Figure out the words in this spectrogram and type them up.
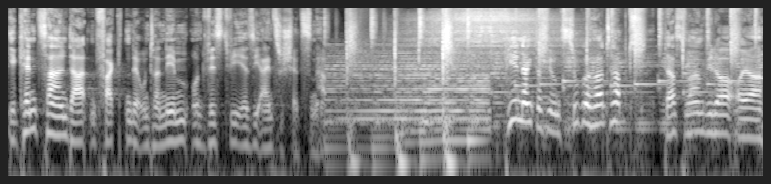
ihr kennt Zahlen, Daten, Fakten der Unternehmen und wisst, wie ihr sie einzuschätzen habt. Vielen Dank, dass ihr uns zugehört habt. Das waren wieder euer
